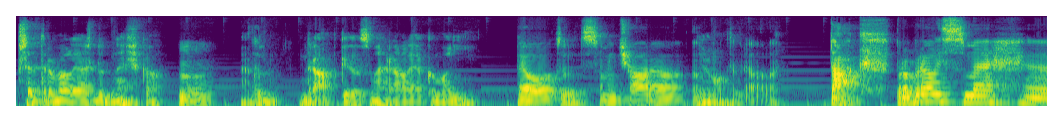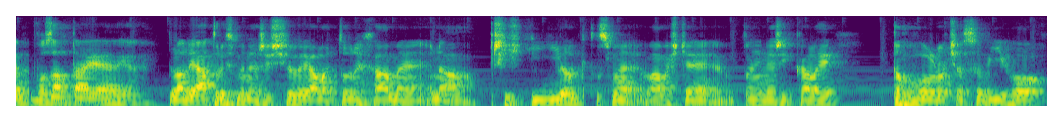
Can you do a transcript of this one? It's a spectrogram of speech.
přetrvaly až do dneška. Hmm. Jako drábky, to jsme hráli jako malí. Jo, to, to samý čára a, jo. tak dále. Tak, probrali jsme eh, vozataje, gladiátory jsme neřešili, ale to necháme na příští díl, to jsme vám ještě úplně neříkali. Toho volnočasového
